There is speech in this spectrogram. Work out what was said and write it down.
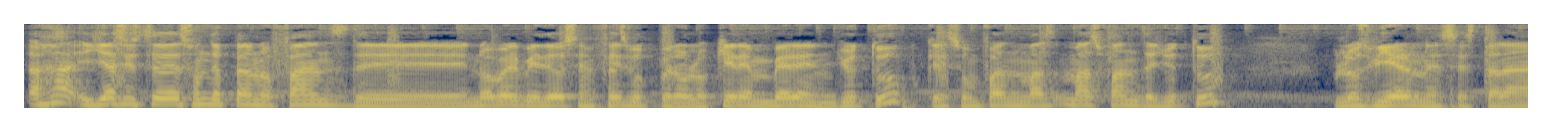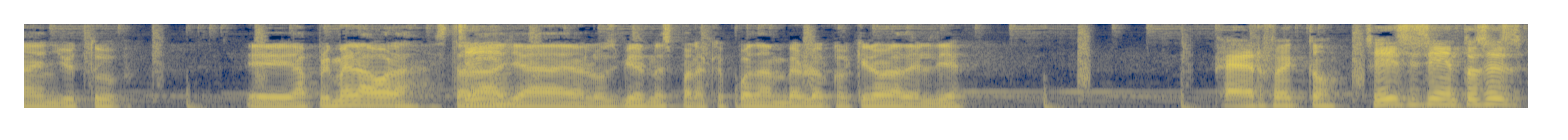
ajá, y ya si ustedes son de plano fans de no ver videos en Facebook, pero lo quieren ver en YouTube, que son fans más, más fans de YouTube, los viernes estará en YouTube. Eh, a primera hora estará Sí. ya los viernes para que puedan verlo a cualquier hora del día. Perfecto. Sí, sí, sí. Entonces,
